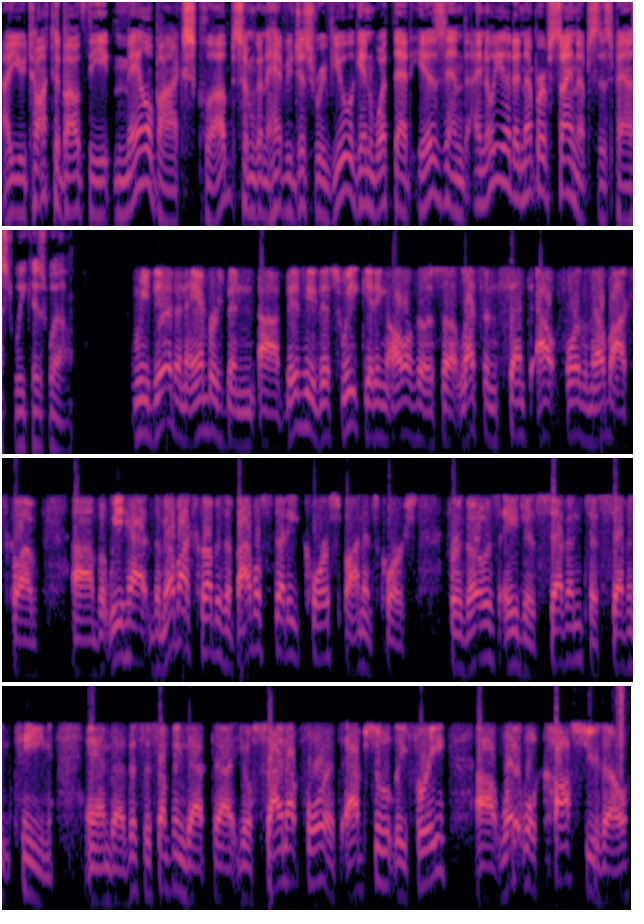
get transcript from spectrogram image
uh, you talked about the Mailbox Club. So I'm going to have you just review again what that is. And I know you had a number of signups this past week as well. We did, and Amber's been uh, busy this week getting all of those uh, lessons sent out for the Mailbox Club. Uh, but we had the Mailbox Club is a Bible study correspondence course for those ages 7 to 17. And uh, this is something that uh, you'll sign up for. It's absolutely free. Uh, what it will cost you, though,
